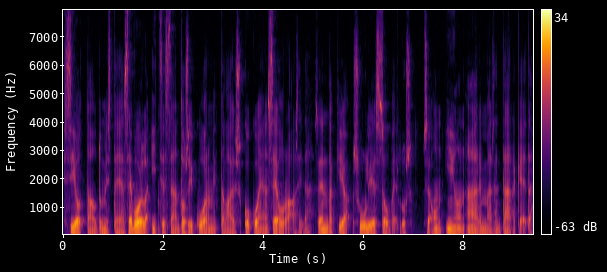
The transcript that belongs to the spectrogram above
sijoittautumista ja se voi olla itsessään tosi kuormittavaa, jos koko ajan seuraa sitä. Sen takia sulje sovellus. Se on ihan äärimmäisen tärkeää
